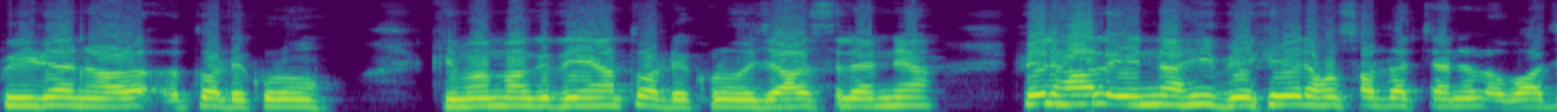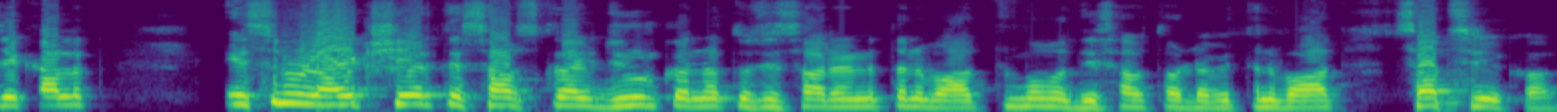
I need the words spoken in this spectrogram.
ਪੀੜਾ ਨਾਲ ਤੁਹਾਡੇ ਕੋਲੋਂ ਖਿਮਾ ਮੰਗਦੇ ਆ ਤੁਹਾਡੇ ਕੋਲੋਂ ਇਜਾਜ਼ਤ ਲੈਂਦੇ ਆ ਫਿਲਹਾਲ ਇੰਨਾ ਹੀ, ਵੇਖਦੇ ਰਹੋ ਸਾਡਾ ਚੈਨਲ ਆਵਾਜ਼ੇ ਕੱਲ ਇਸ ਨੂੰ ਲਾਈਕ ਸ਼ੇਅਰ ਤੇ ਸਬਸਕ੍ਰਾਈਬ ਜਰੂਰ ਕਰਨਾ। ਤੁਸੀਂ ਸਾਰਿਆਂ ਨੇ ਧੰਨਵਾਦ। ਮੁਹੰਮਦੀ ਸਾਹਿਬ, ਤੁਹਾਡਾ ਵੀ ਧੰਨਵਾਦ। ਸਤਿ ਸ੍ਰੀ ਅਕਾਲ।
